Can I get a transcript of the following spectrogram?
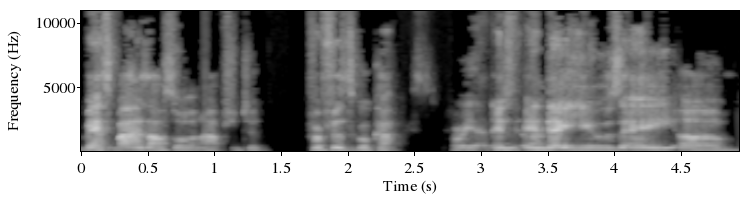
Best Buy is also an option too for physical copies. Oh yeah, and and they use a um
